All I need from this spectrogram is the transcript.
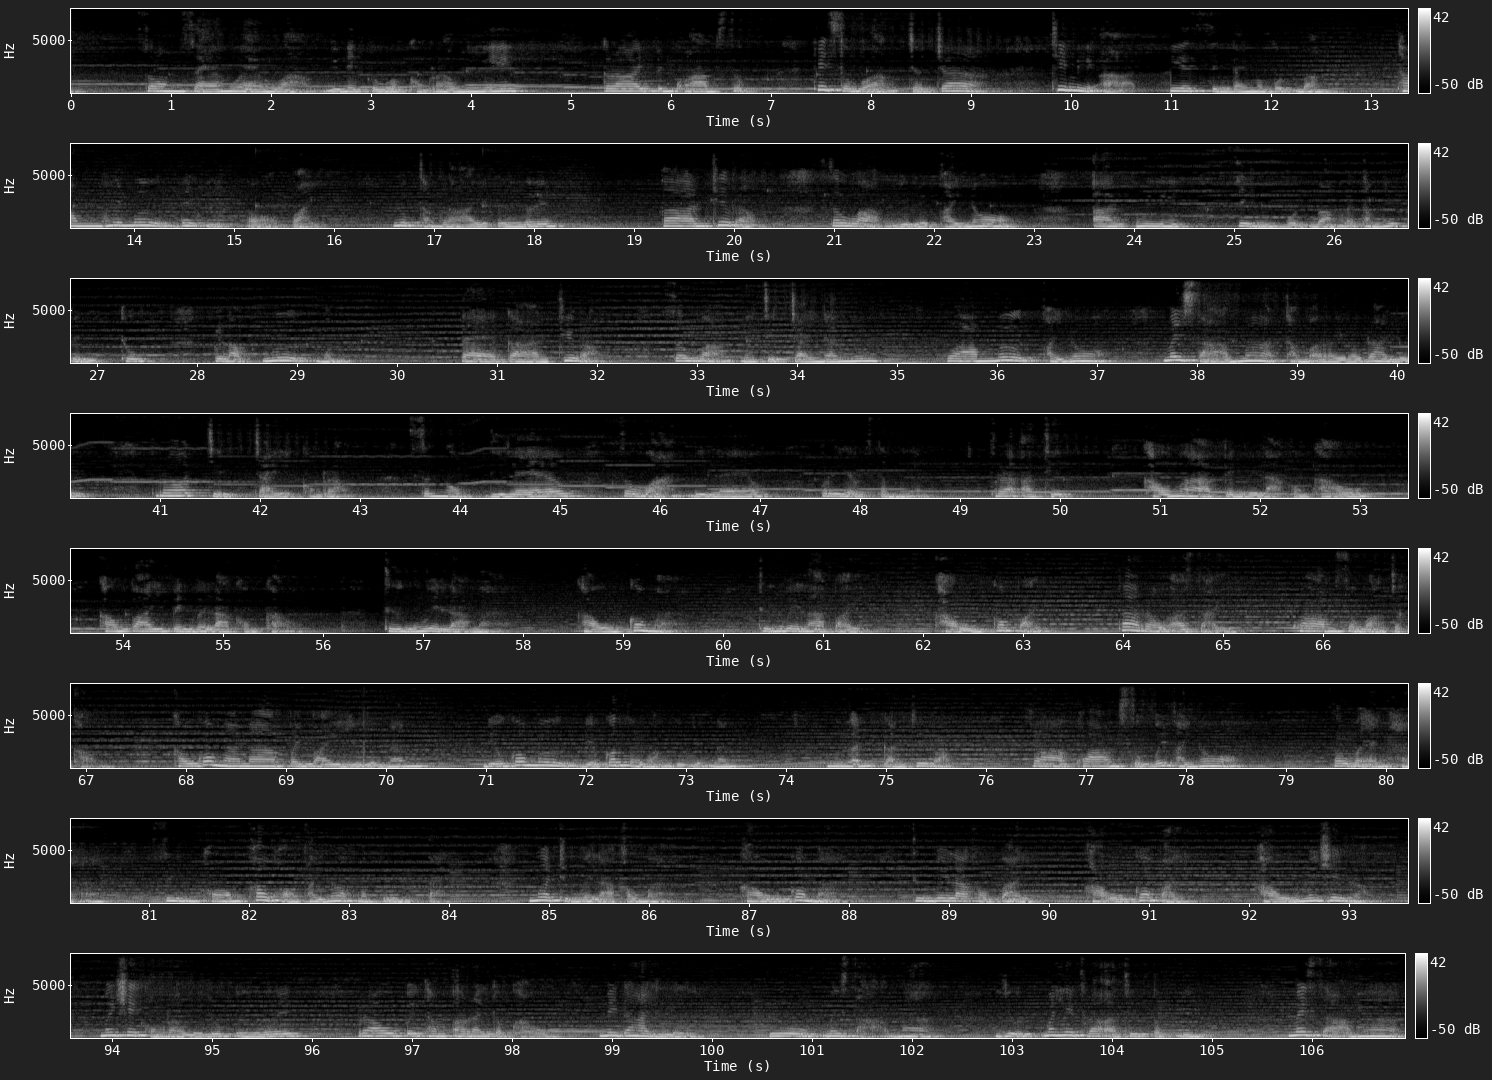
ส่องแสงแวววาวอยู่ในตัวของเรานี้ กลายเป็นความสุข ที่สว่างเจิดจ้า ที่มีอาจมีสิ่งใดมาบดบัง ทำให้มืดได้อีกต่อไป ลูกทั้งหลายเอ๋ยการที่เราสว่างอยู่ในภายนอก อาจมีสิ่งบดบังและทำให้เป็นทุกข์กลับมืดมน แต่การที่เราสว่างในจิตใจนั้น ความมืดภายนอกไม่สามารถทำอะไรเราได้เลย เพราะจิตใจของเรา สงบดีแล้ว สว่างดีแล้ว เปรียบเสมือน พระอาทิตย์ เขามาเป็นเวลาของเขา เขาไปเป็นเวลาของเขา ถึงเวลามา เขาก็มา ถึงเวลาไป เขาก็ไป ถ้าเราอาศัย ความสว่างจากเขา เขาก็มามาไปไปอยู่อย่างนั้น เดี๋ยวก็มืด เดี๋ยวก็สว่างอยู่อย่างนั้น เหมือนกันที่เราฝากความสุขไว้ภายนอกแสวงหา สิ่งของเข้าของภายนอกมาปรุงแต่งเมื่อถึงเวลาเขามา เขาก็มา ถึงเวลาเขาไป เขาก็ไป เขาไม่ใช่เรา ไม่ใช่ของเราเลยลูกเอ๋ยเราไปทำอะไรกับเขา ไม่ได้เลย ลูกไม่สามารถ หยุดไม่ให้พระอาทิตย์ตกดิน ไม่สามารถ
